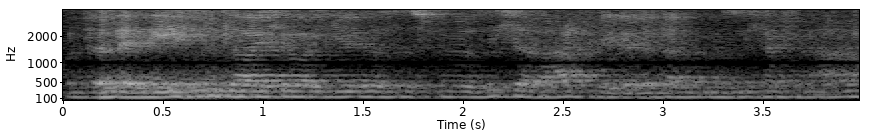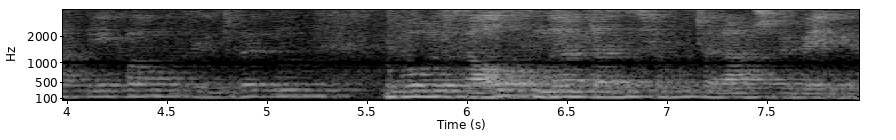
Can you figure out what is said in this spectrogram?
Und dann der nächsten gleich, aber hier, das ist für sichere Radwege, ne? damit man sicher von A nach B kommt und den dritten, du wohnst draußen, ne? das ist für gute Radschnellwege.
